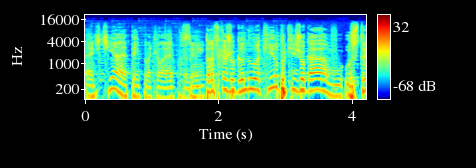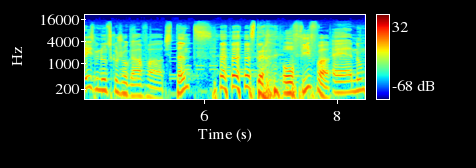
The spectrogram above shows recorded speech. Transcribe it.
A gente tinha tempo naquela época, né? Sim. Pra ficar jogando aquilo, porque jogar os 3 minutos que eu jogava Stunts ou FIFA, é, não,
